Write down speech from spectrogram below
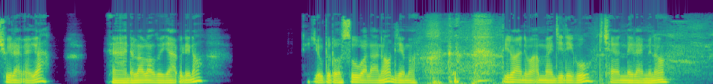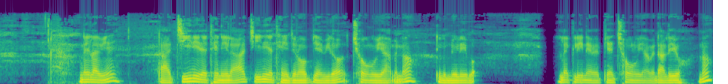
ရွှေ့လိုက်မယ်ဗျာအဲဒီလောက်လောက်ဆိုရပြီလေနော်ရုပ်တော်တော်ဆိုးပါလားနော်ဒီထဲမှာပြီးတော့ဒီမှာအမှန်ကြီးလေးကိုတစ်ချက်နှိပ်လိုက်မယ်နော်နှိပ်လိုက်ရင်ဒါကြီးနေတဲ့ထင်နေလားကြီးနေတဲ့ထင်ကျွန်တော်ပြန်ပြီးတော့ခြုံလို့ရမယ်နော် ဒီလိုမျိုးလေးပေါ့လက်ကလေးနဲ့ပဲပြန်ခြုံလို့ရမယ်ဒါလေးကိုနော်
